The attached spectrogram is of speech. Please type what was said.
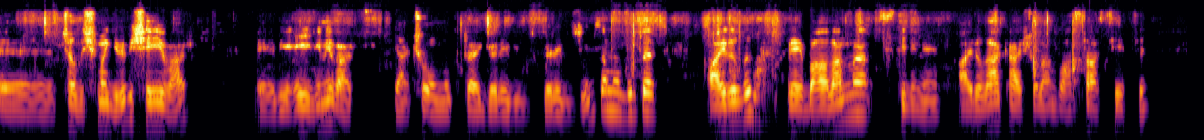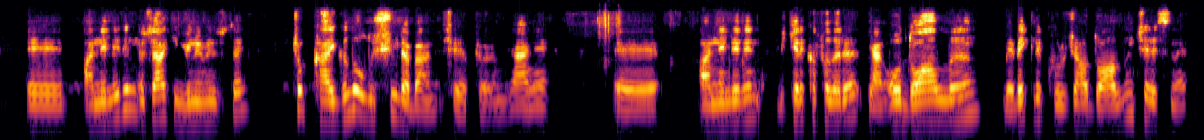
e, çalışma gibi bir şeyi var. E, bir eğilimi var. Yani çoğunlukta görebil, görebileceğimiz. Ama burada ayrılık ve bağlanma stilini, ayrılığa karşı olan bu hassasiyeti e, annelerin özellikle günümüzde çok kaygılı oluşuyla ben şey yapıyorum. Yani e, annelerin bir kere kafaları yani o doğallığın bebekle kuracağı doğallığın içerisine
